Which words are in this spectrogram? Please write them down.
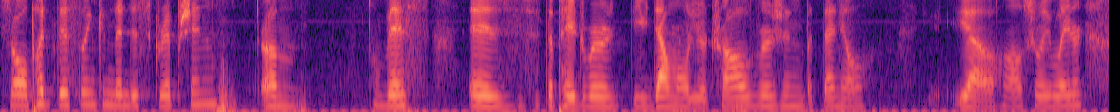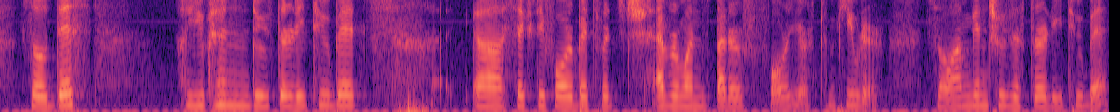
So I'll put this link in the description. Um, this is the page where you download your trial version, but then you'll, yeah, I'll show you later. So this, you can do 32 bits, uh, 64 bits, which everyone's better for your computer. So I'm gonna choose a 32 bit.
